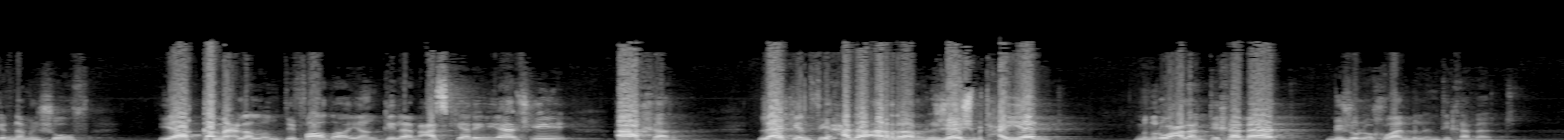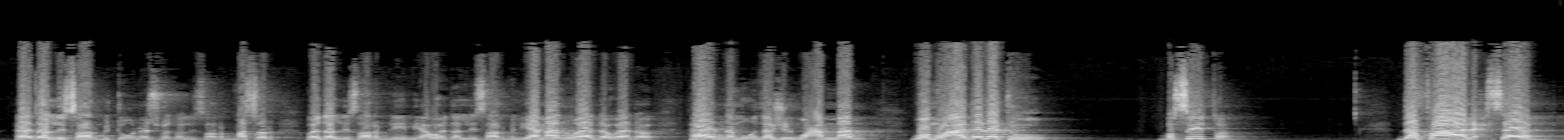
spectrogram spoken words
كنا بنشوف يا قمع للانتفاضة يا انقلاب عسكري يا شيء آخر. لكن في حدا قرر الجيش بتحيد بنروح على انتخابات بيجوا الإخوان بالانتخابات. هذا اللي صار بتونس وهذا اللي صار بمصر وهذا اللي صار بليبيا وهذا اللي صار باليمن وهذا وهذا. هذا النموذج المعمم ومعادلته. بسيطة. دفع على الحساب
